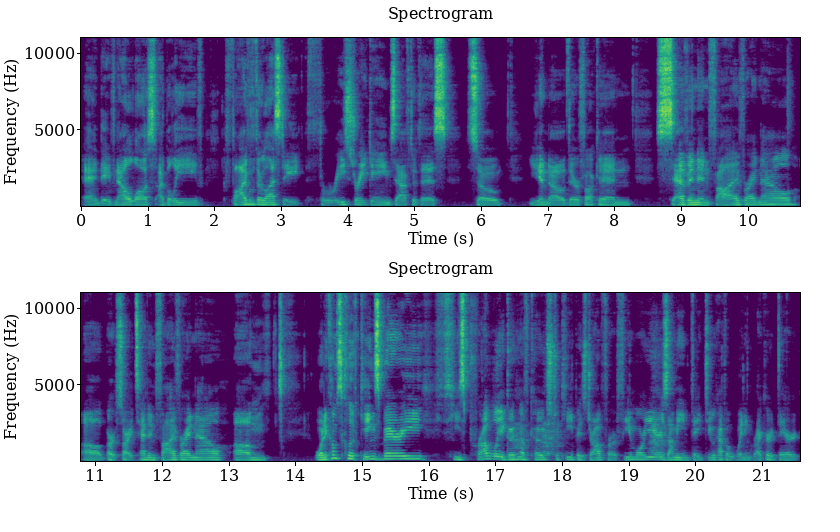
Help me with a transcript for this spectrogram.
and they've now lost, I believe, five of their last eight, three straight games after this. So, you know, they're fucking 7 and 5 right now. Uh, or, sorry, 10 and 5 right now. Um, when it comes to Cliff Kingsbury, he's probably a good enough coach to keep his job for a few more years. I mean, they do have a winning record. They're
